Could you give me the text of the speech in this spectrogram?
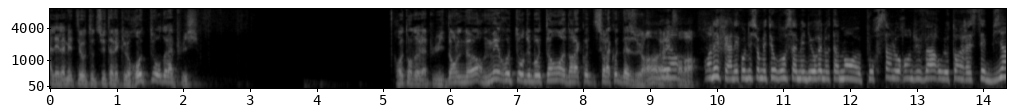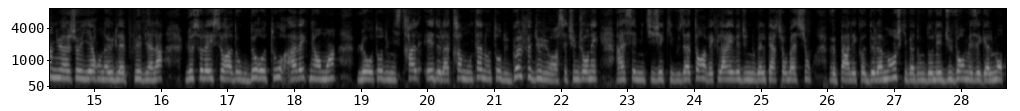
Allez, la météo tout de suite avec le retour de la pluie. Retour de la pluie dans le nord, mais retour du beau temps dans la côte, sur la côte d'Azur, hein, Alexandra. En, effet, hein, les conditions météo vont s'améliorer, notamment euh, pour Saint-Laurent-du-Var, où le temps est resté bien nuageux. Hier, on a eu de la pluie. Et bien là, le soleil sera donc de retour, avec néanmoins le retour du Mistral et de la Tramontane autour du golfe du Lion. C'est une journée assez mitigée qui vous attend, avec l'arrivée d'une nouvelle perturbation euh, par les côtes de la Manche, qui va donc donner du vent, mais également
